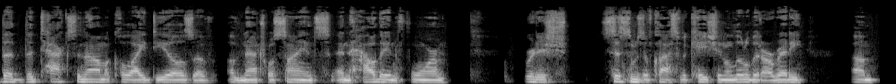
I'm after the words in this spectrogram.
the the taxonomical ideals of of natural science and how they inform British systems of classification a little bit already. Um,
